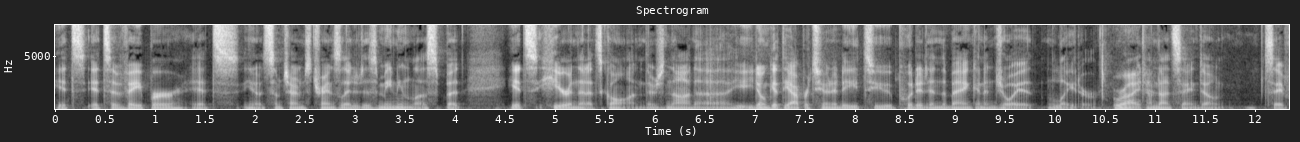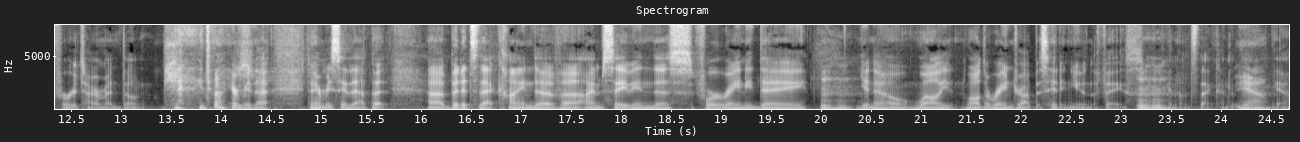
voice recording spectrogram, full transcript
it's it's a vapor. It's you know it's sometimes translated as meaningless, but it's here and then it's gone. There's not a you don't get the opportunity to put it in the bank and enjoy it later. Right. I'm not saying don't save for retirement. Don't don't hear me that. Don't hear me say that. But uh, but it's that kind of uh, I'm saving this for a rainy day. Mm-hmm. You know, while you, while the raindrop is hitting you in the face. You know, it's that kind of Yeah. thing. yeah.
